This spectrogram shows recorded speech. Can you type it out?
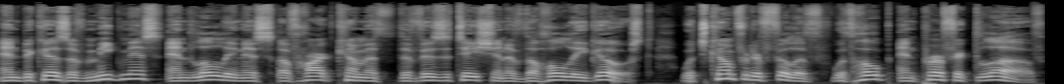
And because of meekness and lowliness of heart cometh the visitation of the Holy Ghost, which Comforter filleth with hope and perfect love,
